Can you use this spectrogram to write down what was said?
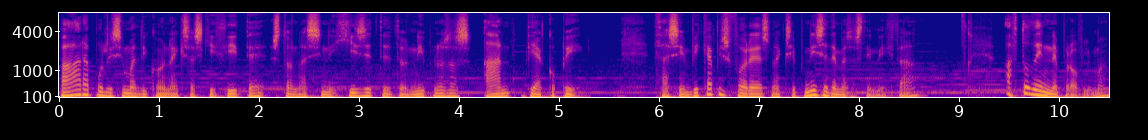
πάρα πολύ σημαντικό να εξασκηθείτε στο να συνεχίζετε τον ύπνο σας αν διακοπεί. Θα συμβεί κάποιες φορές να ξυπνήσετε μέσα στη νύχτα. Αυτό δεν είναι πρόβλημα.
